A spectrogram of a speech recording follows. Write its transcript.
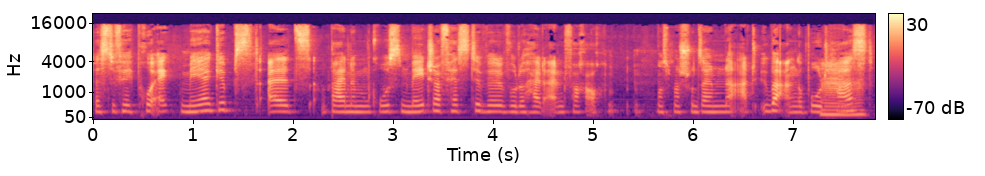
dass du vielleicht pro Act mehr gibst als bei einem großen Major-Festival, wo du halt einfach auch, muss man schon sagen, eine Art Überangebot hast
